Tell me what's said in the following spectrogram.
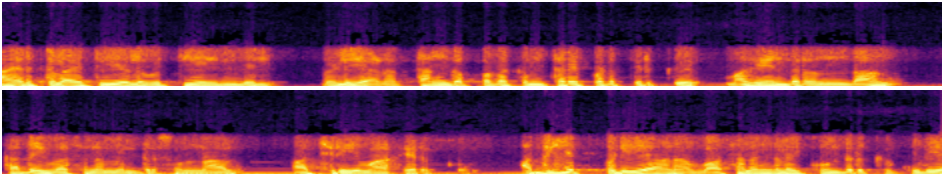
ஆயிரத்தி தொள்ளாயிரத்தி எழுபத்தி ஐந்தில் வெளியான தங்கப்பதக்கம் திரைப்படத்திற்கு மகேந்திரன் தான் கதை வசனம் என்று சொன்னால் ஆச்சரியமாக இருக்கும். அதிகப்படியான வசனங்களை கொண்டிருக்கக்கூடிய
